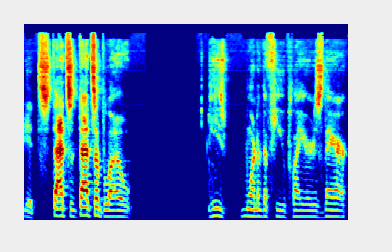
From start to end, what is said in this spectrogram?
it's that's that's a blow. He's one of the few players there.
